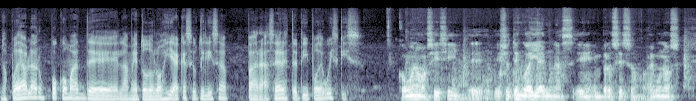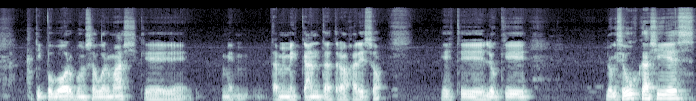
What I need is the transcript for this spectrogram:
¿Nos puede hablar un poco más de la metodología que se utiliza para hacer este tipo de whiskies? Cómo no, sí, sí. Eh, yo tengo ahí algunas eh, en proceso, algunos tipo Bourbon, Sour Mash, que también me encanta trabajar eso. Este, lo, que, lo que se busca allí es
